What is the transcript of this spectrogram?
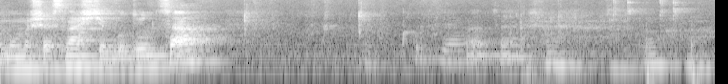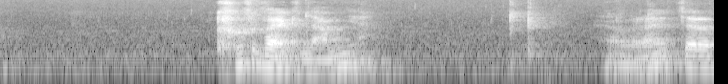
Mamy 16 budulca. No Kurwa, jak dla mnie. I teraz.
